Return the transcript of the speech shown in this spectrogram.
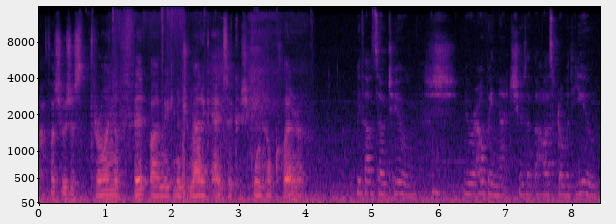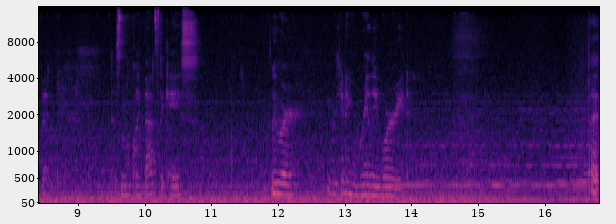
I thought she was just throwing a fit by making a dramatic exit because she couldn't help Clara. We thought so too. Sh we were hoping that she was at the hospital with you, but it doesn't look like that's the case. We were we were getting really worried. But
